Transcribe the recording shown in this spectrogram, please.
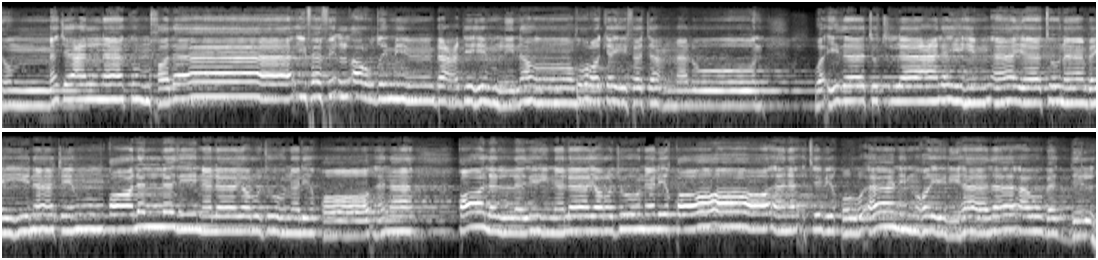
ثم جعلناكم خلائف في الأرض من بعدهم لننظر كيف تعملون وإذا تتلى عليهم آياتنا بينات قال الذين لا يرجون لقاءنا قال الذين لا يرجون لقاء نات بقرآن غير هذا أو بدله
